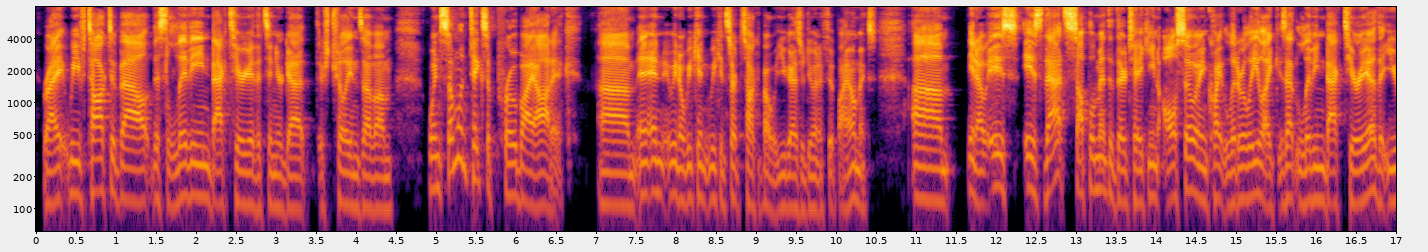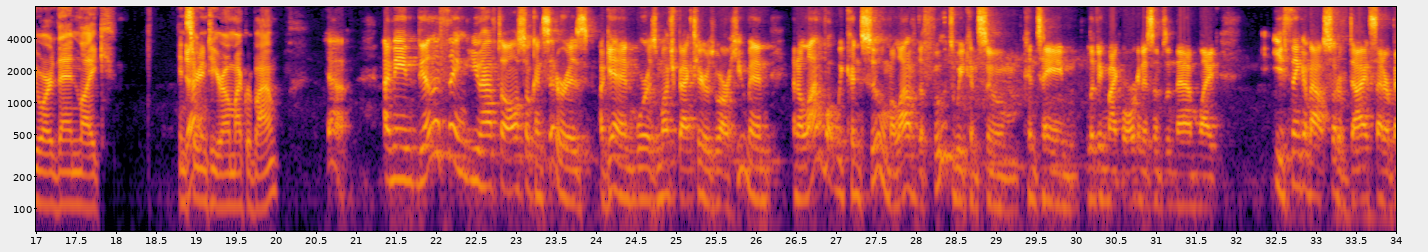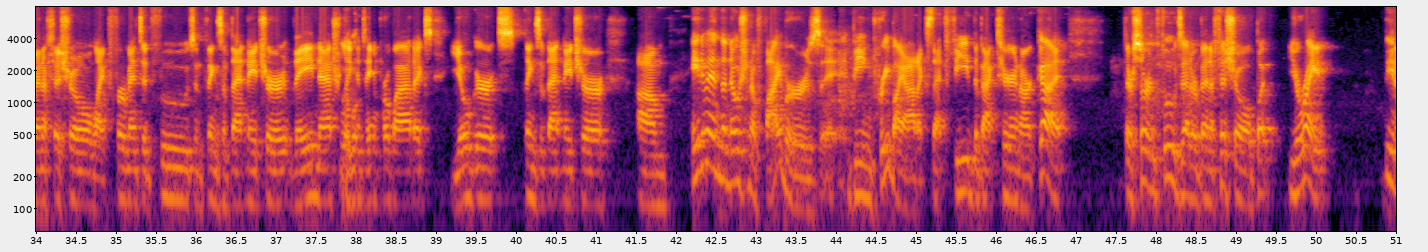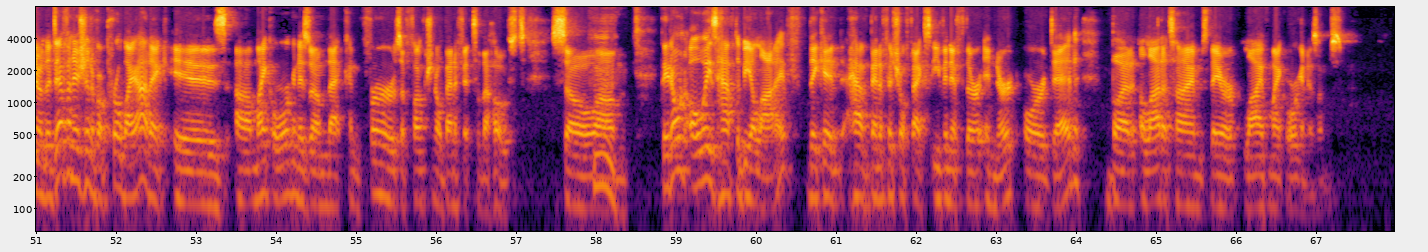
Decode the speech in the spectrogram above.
right? We've talked about this living bacteria that's in your gut. There's trillions of them. When someone takes a probiotic, um, and, and you know, we can we can start to talk about what you guys are doing at Fit Biomics. Um, you know, is is that supplement that they're taking also? I mean, quite literally, like, is that living bacteria that you are then like inserting Yeah. into your own microbiome? Yeah. I mean, the other thing you have to also consider is again, we're as much bacteria as we are human. And a lot of what we consume, a lot of the foods we consume contain living microorganisms in them. Like you think about sort of diets that are beneficial, like fermented foods and things of that nature, they naturally Well- contain probiotics, yogurts, things of that nature. Um, even the notion of fibers eh, being prebiotics that feed the bacteria in our gut, there are certain foods that are beneficial. But you're right, you know the definition of a probiotic is a microorganism that confers a functional benefit to the host so Hmm. um, they don't always have to be alive they could have beneficial effects even if they're inert or dead but a lot of times they are live microorganisms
